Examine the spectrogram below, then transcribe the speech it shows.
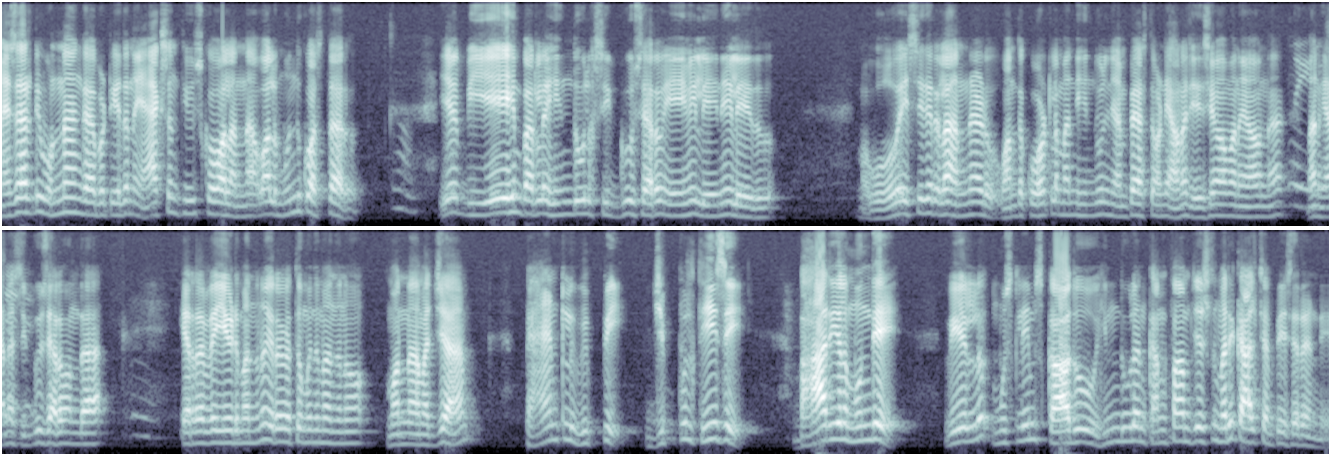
మెజారిటీ ఉన్నాం కాబట్టి ఏదైనా యాక్షన్ తీసుకోవాలన్నా వాళ్ళు ముందుకు వస్తారు ఏ ఏం పర్లేదు హిందువులకు సిగ్గు శరం ఏమీ లేనే లేదు. ఓవైసీ గారు ఇలా అన్నాడు వంద కోట్ల మంది హిందువులు చంపేస్తామండి ఏమన్నా చేసామా మనం ఏమన్నా? ఏం మనకి ఏమన్నా చేయలేదు. సిగ్గు శరం ఉందా? ఇరవై ఏడు మందినో ఇరవై తొమ్మిది మందినో మొన్న మధ్య ప్యాంట్లు విప్పి జిప్పులు తీసి భార్యల ముందే వీళ్ళు ముస్లిమ్స్ కాదు హిందువులను కన్ఫామ్ చేసుకుని మరీ కాల్చి చంపేశారండి.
